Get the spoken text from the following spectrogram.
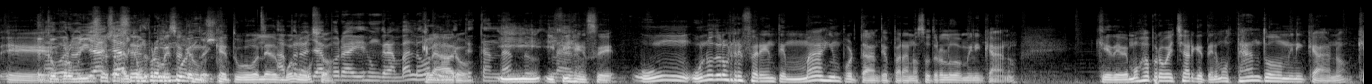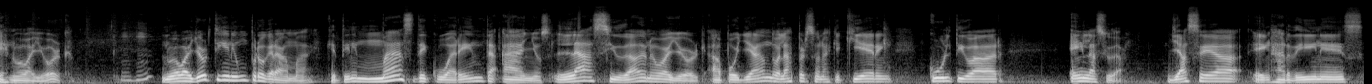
Eh, el compromiso es el compromiso que, tú le das ah, pero ya por ahí es un gran valor claro. que te están dando. Y, fíjense, un, uno de los referentes más importantes para nosotros los dominicanos, que debemos aprovechar que tenemos tanto dominicano, que es Nueva York. Nueva York tiene un programa que tiene más de 40 años, la ciudad de Nueva York, apoyando a las personas que quieren cultivar en la ciudad, ya sea en jardines,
